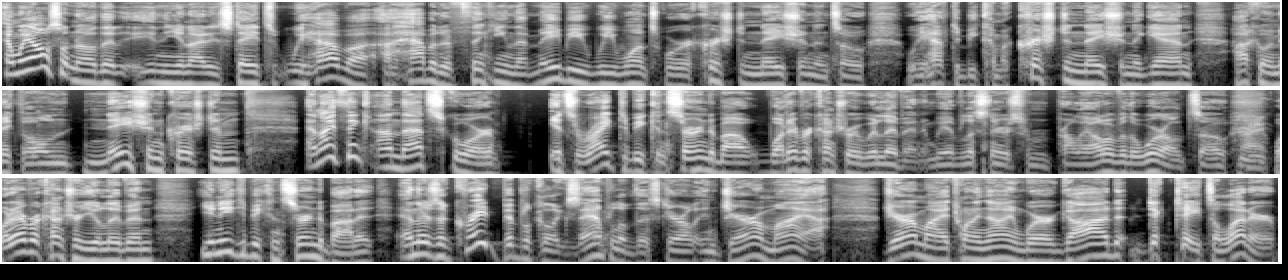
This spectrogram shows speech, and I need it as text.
And we also know that in the United States, we have a, a, habit of thinking that maybe we once were a Christian nation, and so we have to become a Christian nation again. How can we make the whole nation Christian? And I think on that score, it's right to be concerned about whatever country we live in. And we have listeners from probably all over the world. So, right. whatever country you live in, you need to be concerned about it. And there's a great biblical example of this, Daryl, in Jeremiah, Jeremiah 29, where God dictates a letter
